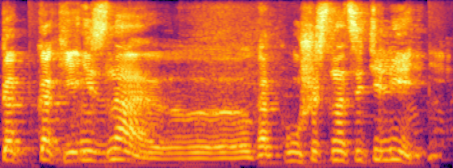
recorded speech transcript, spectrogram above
как, как я не знаю, э, как у 16-летней.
